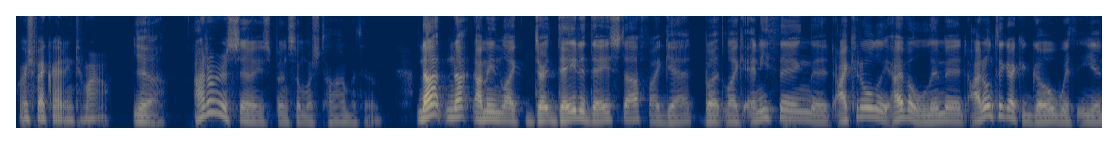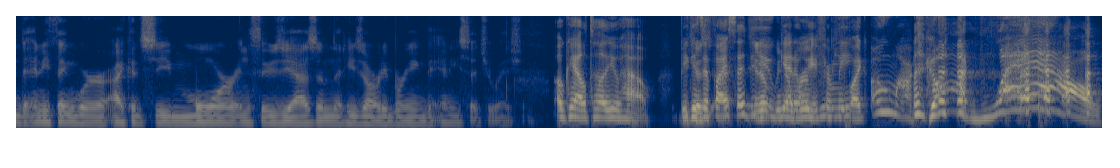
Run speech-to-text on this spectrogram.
horseback riding tomorrow. Yeah, I don't understand how you spend so much time with him. Not not I mean like day to day stuff I get, but like anything that I could only I have a limit. I don't think I could go with Ian to anything where I could see more enthusiasm that he's already bringing to any situation. Okay, I'll tell you how. Because, if I, said to you, know, know, get we're- away from me, like, oh my god, wow,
